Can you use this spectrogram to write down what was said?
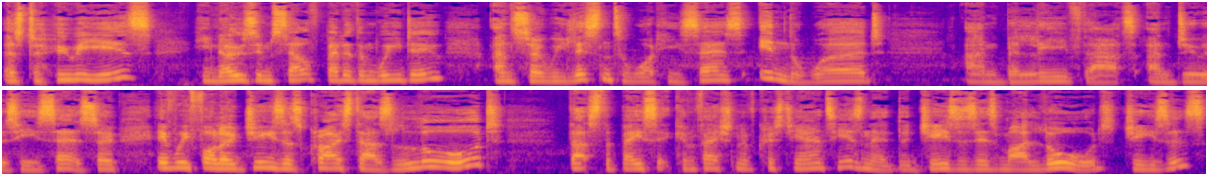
as to who he is. He knows himself better than we do, and so we listen to what he says in the word and believe that and do as he says. So if we follow Jesus Christ as Lord, that's the basic confession of Christianity, isn't it? That Jesus is my Lord, Jesus.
